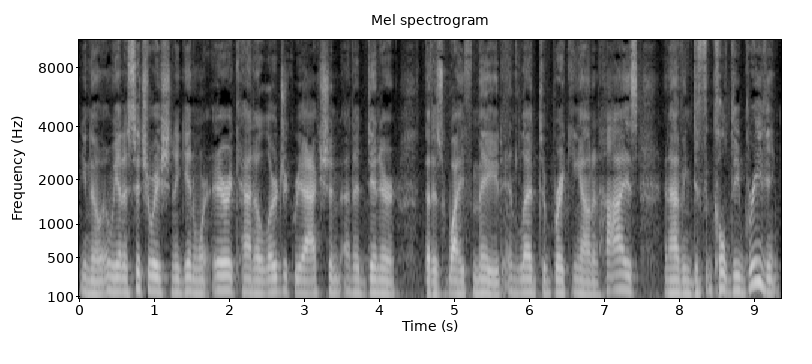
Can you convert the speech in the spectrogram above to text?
you know, and we had a situation again where Eric had allergic reaction at a dinner that his wife made and led to breaking out in highs and having difficulty breathing.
